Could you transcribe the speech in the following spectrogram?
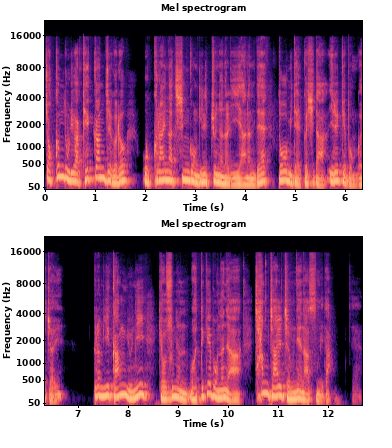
조금 더 우리가 객관적으로 우크라이나 침공 1주년을 이해하는 데 도움이 될 것이다 이렇게 본 거죠. 그럼 이 강윤희 교수는 어떻게 보느냐 참 잘 정리해 놨습니다. 예.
